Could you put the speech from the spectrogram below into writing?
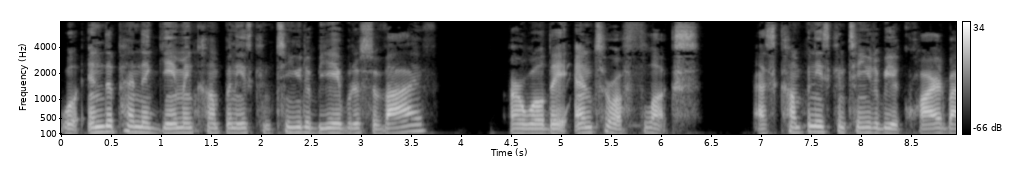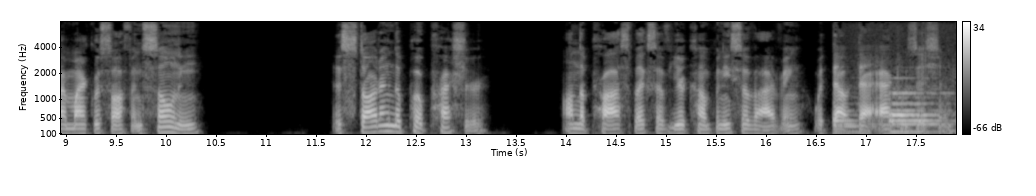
will independent gaming companies continue to be able to survive or will they enter a flux as companies continue to be acquired by Microsoft and Sony, is starting to put pressure on the prospects of your company surviving without that acquisition.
